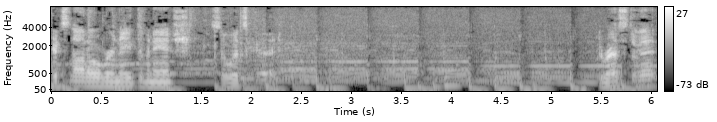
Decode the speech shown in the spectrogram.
It's not over an eighth of an inch, so it's good. The rest of it,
